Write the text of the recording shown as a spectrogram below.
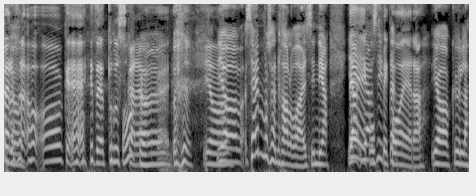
Perus, okei, okay, se tuskainen, okei. Okay. joo. joo, semmoisen haluaisin. Ja, ja, ja sitten, koira. Joo, kyllä.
